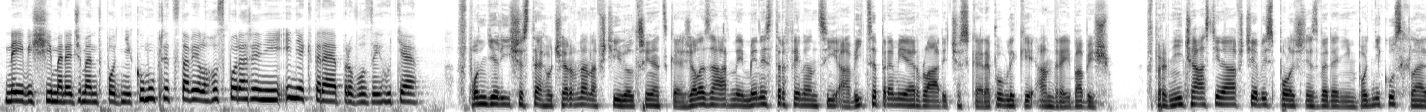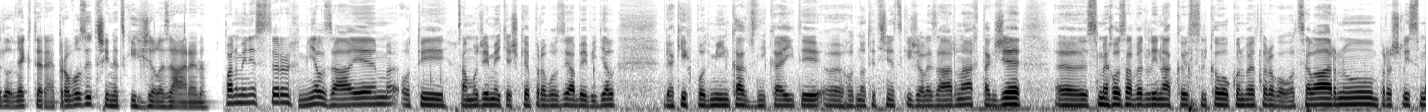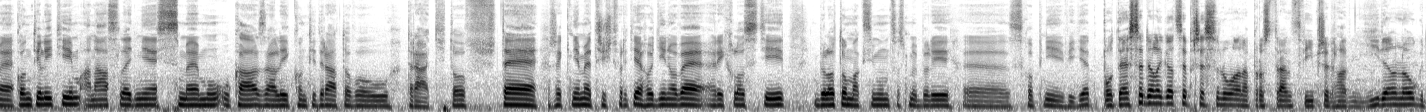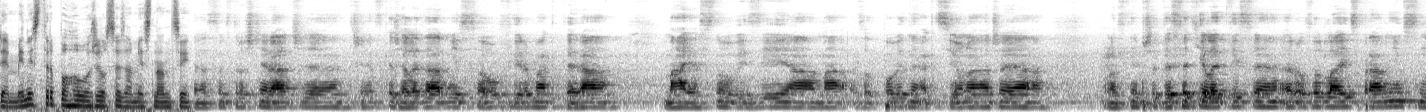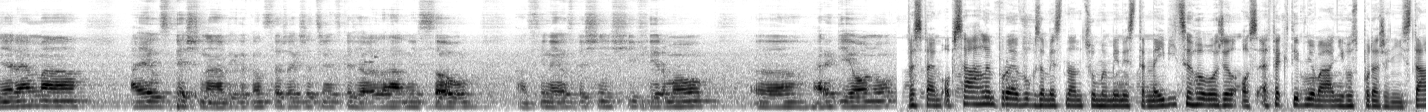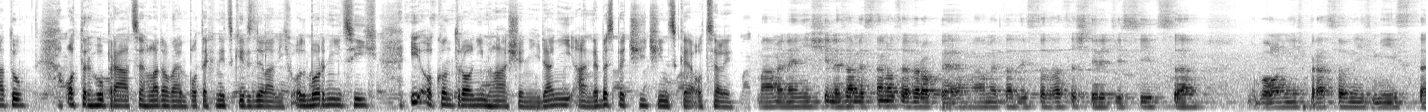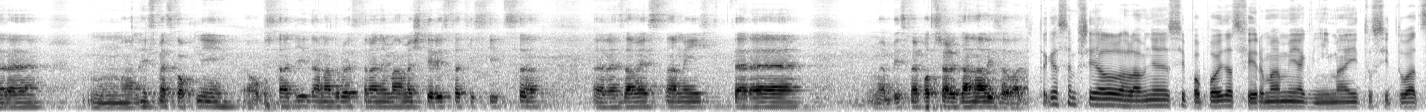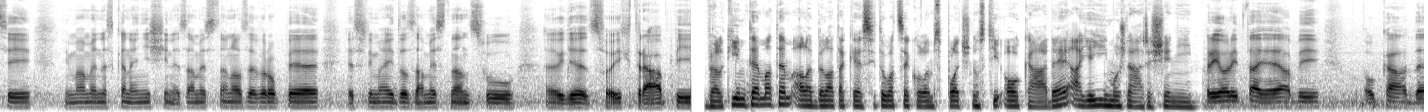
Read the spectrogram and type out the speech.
Nejvyšší management podniku mu představil hospodaření i některé provozy hutě. V pondělí 6. června navštívil třinecké železárny ministr financí a vicepremiér vlády České republiky Andrej Babiš. V první části návštěvy společně s vedením podniku schlédl některé provozy třineckých železáren. Pan minister měl zájem o ty samozřejmě těžké provozy, aby viděl, v jakých podmínkách vznikají ty eh, hodnoty třineckých železárnách, takže eh, jsme ho zavedli na kyslíkovou konvertorovou ocelárnu, prošli jsme kontilitím a následně jsme mu ukázali kontidrátovou trať. To v té, řekněme, tři čtvrtě hodinové rychlosti bylo to maximum, co jsme byli eh, schopni vidět. Poté se delegace přesunula na prostranství prostranství před hlavní jídelnou, kde ministr pohovořil se zaměstnanci. Já jsem strašně rád, že Třinecké železárny jsou firma, která má jasnou vizi a má zodpovědné akcionáře a vlastně před deseti lety se rozhodla jít správným směrem a, a je úspěšná. Bych dokonce řekl, že Třinecké železárny jsou asi nejúspěšnější firmou regionu. Ve svém obsáhlém projevu k zaměstnancům ministr nejvíce hovořil o zefektivňování hospodaření státu, o trhu práce hladovém po technicky vzdělaných odbornících i o kontrolním hlášení daní a nebezpečí čínské ocely. Máme nejnižší nezaměstnanost v Evropě, máme tady 124 tisíc eh, volných pracovních míst, které mm, nejsme schopni obsadit a na druhé straně máme 400 tisíc eh, nezaměstnaných, které bychom potřebovali zanalizovat. Tak já jsem přijel hlavně si popovídat s firmami, jak vnímají tu situaci. My máme dneska nejnižší nezaměstnanost v Evropě, jestli mají do zaměstnanců, eh, kde, co jich trápí. Velkým tématem ale byla také situace kolem společnosti OKD a její možná řešení. Priorita je, aby OKD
